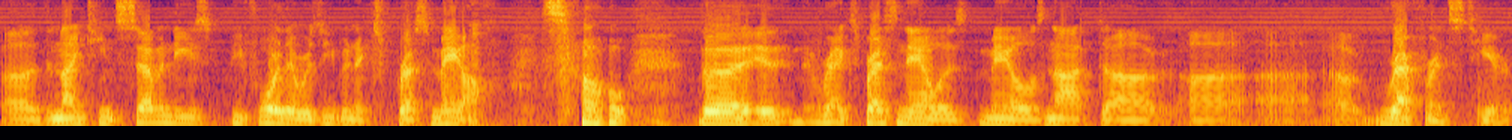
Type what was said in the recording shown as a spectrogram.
uh, the 1970s before there was even express mail. So the it, express mail is mail is not uh, uh, uh, referenced here.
